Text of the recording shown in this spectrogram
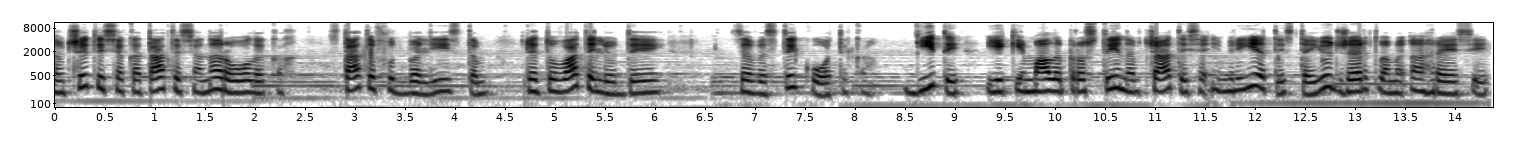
навчитися кататися на роликах, стати футболістом, рятувати людей, завести котика. Діти, які мали прости навчатися і мріяти, стають жертвами агресії.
